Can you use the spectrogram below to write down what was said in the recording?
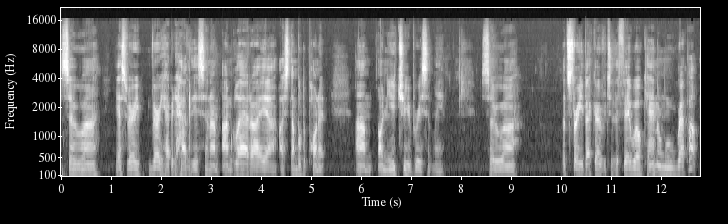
So uh, yes, very very happy to have this, and I'm I'm glad I uh, I stumbled upon it um, on YouTube recently. So uh, let's throw you back over to the farewell cam, and we'll wrap up.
